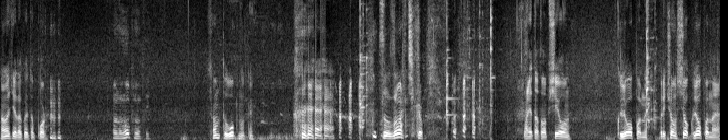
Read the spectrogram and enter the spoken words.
А на тебе такой топор. он лопнутый. Сам ты лопнутый. С узорчиком. Этот вообще он клепанный. Причем все клепанное.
